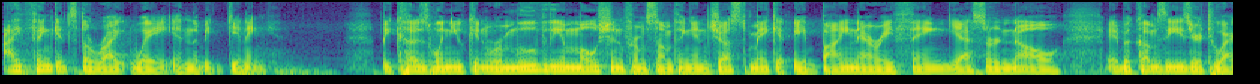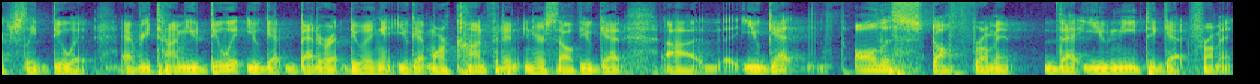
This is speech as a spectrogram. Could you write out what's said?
I think it's the right way in the beginning because when you can remove the emotion from something and just make it a binary thing, yes or no, it becomes easier to actually do it. Every time you do it, you get better at doing it. You get more confident in yourself. You get uh, you get all the stuff from it that you need to get from it.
